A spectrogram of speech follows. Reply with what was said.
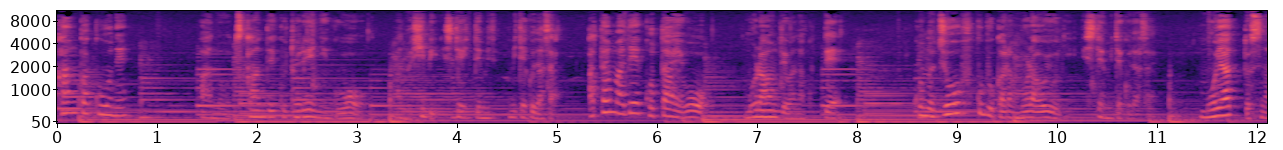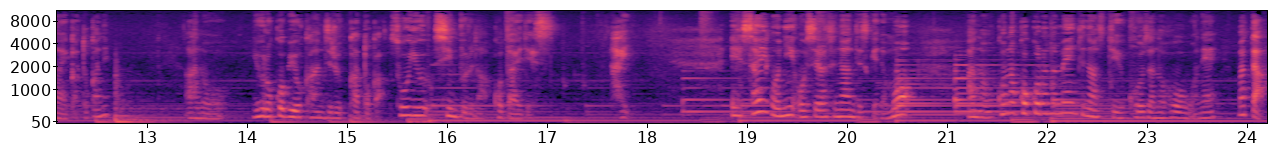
感覚をねあの掴んでいくトレーニングをあの日々していってみてください。頭で答えをもらうんではなくてこの上腹部からもらうようにしてみてください。もやっとしないかとかね。あの喜びを感じるかとかそういうシンプルな答えです。はい。え最後にお知らせなんですけどもあのこの心のメンテナンスという講座の方をねまた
